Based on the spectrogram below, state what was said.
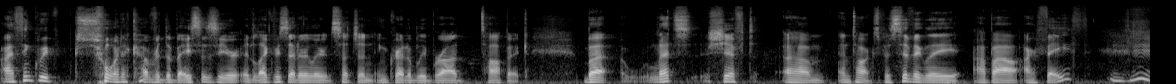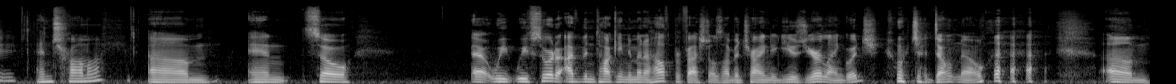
I think we've sort of covered the bases here. And like we said earlier, it's such an incredibly broad topic. But let's shift um, and talk specifically about our faith Mm-hmm. and trauma. Um, and so uh, we we've sort of I've been talking to mental health professionals. I've been trying to use your language, which I don't know. um,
